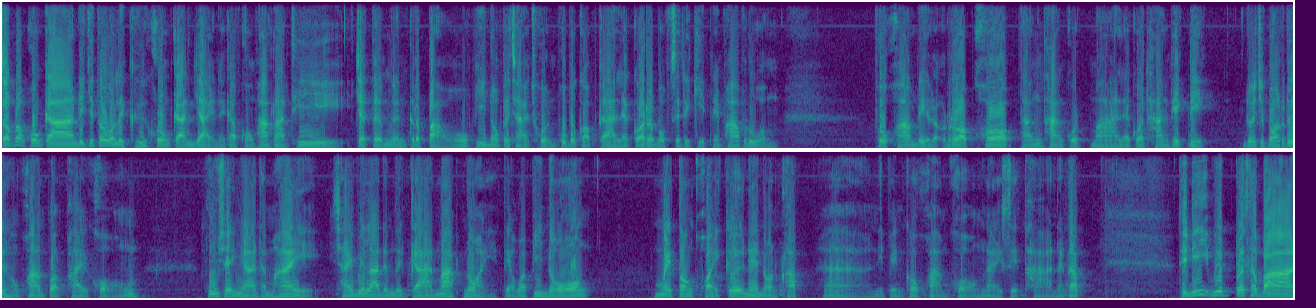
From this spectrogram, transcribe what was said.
สำหรับโครงการดิจิ t a ลวอลเล็ตคือโครงการใหญ่นะครับของภาครัฐที่จะเติมเงินกระเป๋า พี่น้องประชาชนผู้ประกอบการ และก็ระบบเศรษฐกิจในภาพรวมเพื่อความเรียรอบคอบทั้งทางกฎหมายและก็ทางเทคนิค โดยเฉพาะเรื่องของความปลอดภัยของ ผู้ใช้งานทำให้ใช้เวลาดำเนินการมากหน่อย แต่ว่าพี่น้องไม่ต้องคอยเกอร์แน่นอนครับอ่านี่เป็นข้อความของนายเศรษฐานะครับทีนี้วิบรัฐบาล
